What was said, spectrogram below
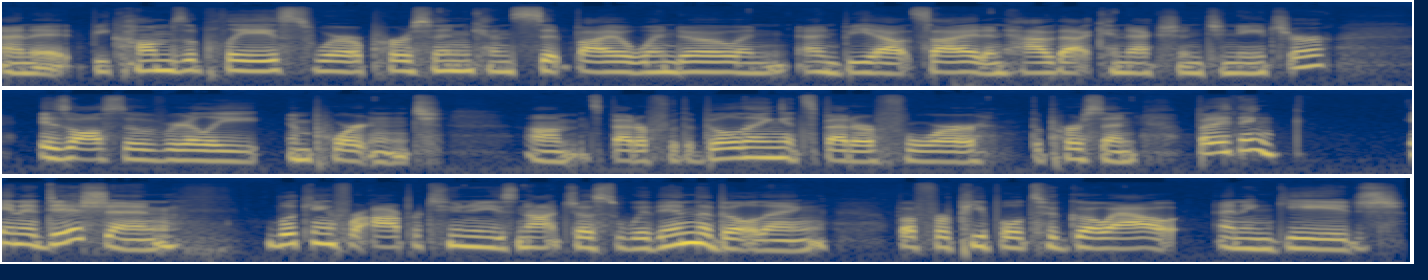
and it becomes a place where a person can sit by a window and, and be outside and have that connection to nature is also really important. Um, it's better for the building, it's better for the person. But I think, in addition, looking for opportunities not just within the building, but for people to go out and engage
